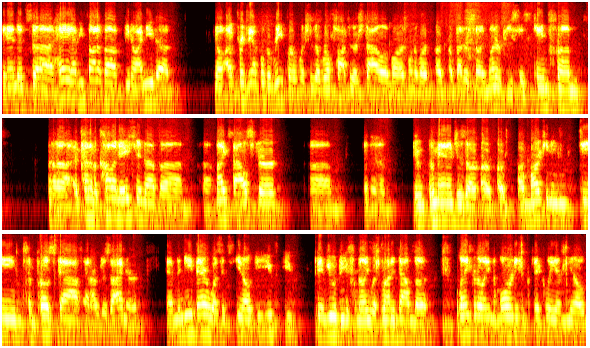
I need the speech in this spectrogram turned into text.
and it's uh, hey, have you thought about you know I need a you know, uh, for example, the Reaper, which is a real popular style of ours, one of our, our, better selling winter pieces, came from a kind of a combination of Mike Falster, um, uh, who, who manages our, our, our marketing team, some pro staff, and our designer. And the need there was it's you know you you you would be familiar with running down the lake early in the morning, particularly in you know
